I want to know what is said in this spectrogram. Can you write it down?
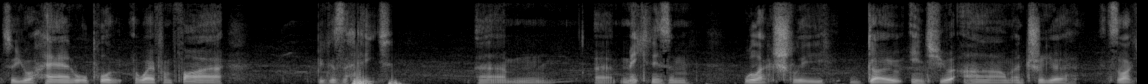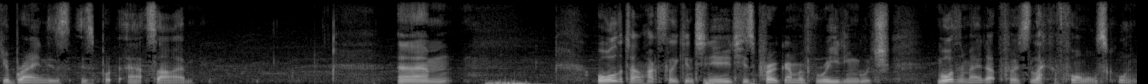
so your hand will pull away from fire because the heat um, uh, mechanism will actually go into your arm and trigger it's like your brain is, is put outside. Um, all the time, Huxley continued his program of reading, which more than made up for his lack of formal schooling.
